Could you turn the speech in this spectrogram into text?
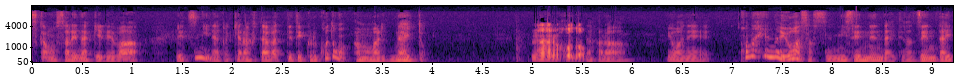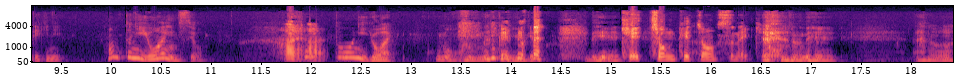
ズ化もされなければ別になんかキャラクターが出てくることもあんまりないとなるほどだ。から要はねこの辺の弱さっすね2000年代っていうのは全体的に本当に弱いんですよ本はいは当に弱いもう何回言うけど でい。ケチョンケチョンっすね、今日。あのね、あの、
